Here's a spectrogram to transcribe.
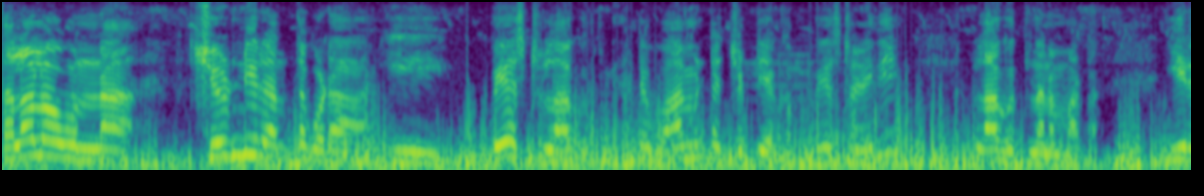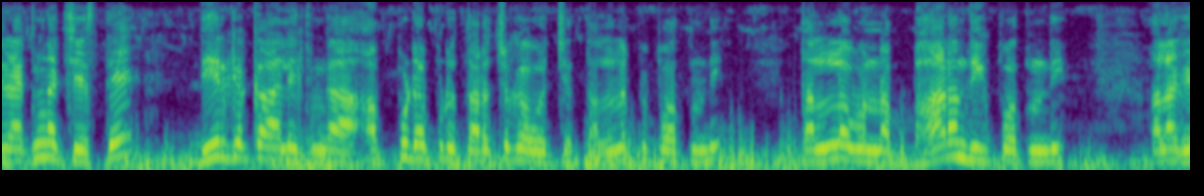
తలలో ఉన్న చెడు నీరు అంతా కూడా ఈ పేస్ట్ లాగుతుంది. అంటే వామిట చెట్టు యొక్క పేస్ట్ అనేది లాగుతుంది ఈ రకంగా చేస్తే దీర్ఘకాలికంగా అప్పుడప్పుడు తరచుగా వచ్చి తలనొప్పి పోతుంది తలలో ఉన్న భారం దిగిపోతుంది అలాగే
